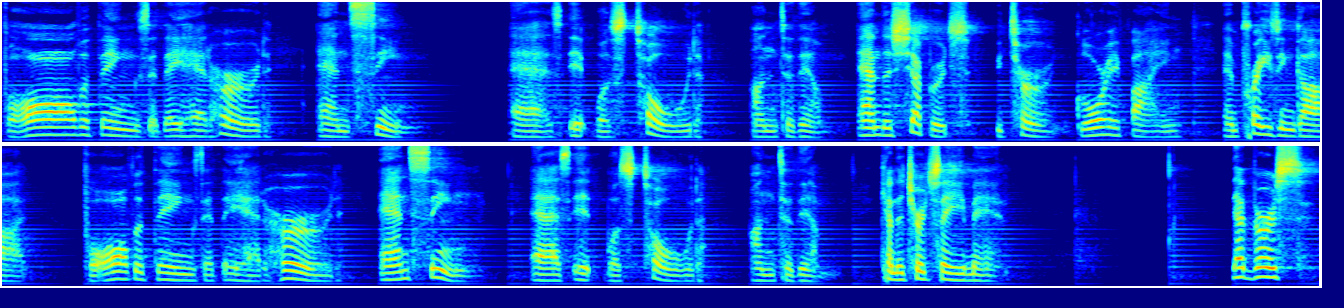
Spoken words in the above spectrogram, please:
for all the things that they had heard and seen as it was told unto them. And the shepherds returned, glorifying and praising God for all the things that they had heard and seen as it was told unto them. Can the church say amen? That verse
